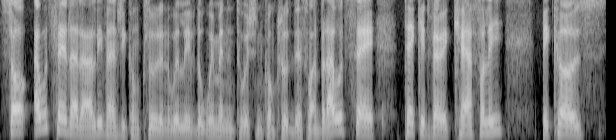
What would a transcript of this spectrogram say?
So I would say that uh, I'll leave Angi conclude and we'll leave the women intuition conclude this one. But I would say take it very carefully because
